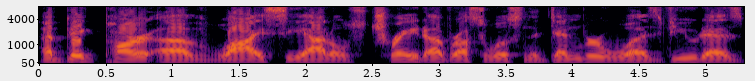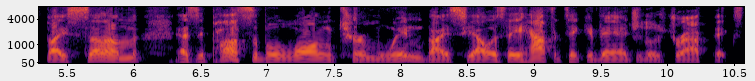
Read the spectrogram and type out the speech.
a big part of why Seattle's trade of Russell Wilson to Denver was viewed as by some as a possible long term win by Seattle, is they have to take advantage of those draft picks,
